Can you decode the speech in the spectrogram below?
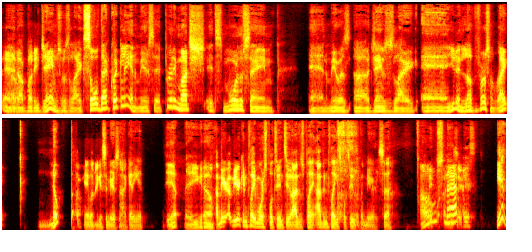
And Oh. our buddy James was like, sold that quickly? And Amir said, pretty much it's more the same. And Amir was, uh, James was like, and you didn't love the first one, right? Nope. Okay, well, I guess Amir's not getting it. Yep. There you go. Amir Amir can play more Splatoon too. I was playing. I've been playing Splatoon with Amir, so oh, Wait, Oh, are you snap. Yeah.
